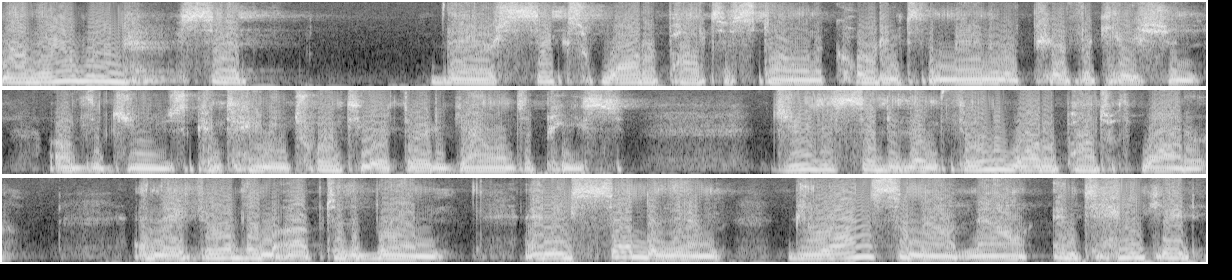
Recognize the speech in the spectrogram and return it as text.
Now there were set there six water pots of stone according to the manner of purification of the Jews, containing twenty or thirty gallons apiece. Jesus said to them, Fill the water pots with water and they filled them up to the brim. And he said to them, Draw some out now, and take it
